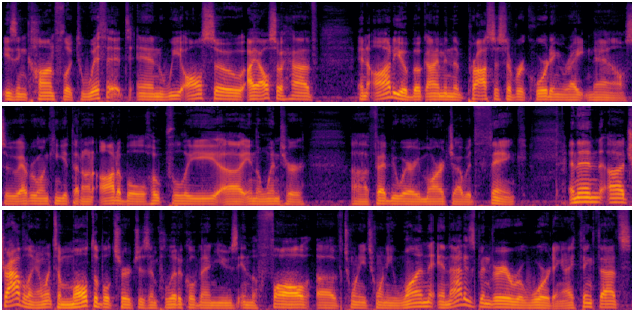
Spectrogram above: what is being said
is in conflict with it. And we also, I also have an audiobook I'm in the process of recording right now, so everyone can get that on Audible. Hopefully uh, in the winter, uh, February, March, I would think. And then uh, traveling. I went to multiple churches and political venues in the fall of 2021, and that has been very rewarding. I think that's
